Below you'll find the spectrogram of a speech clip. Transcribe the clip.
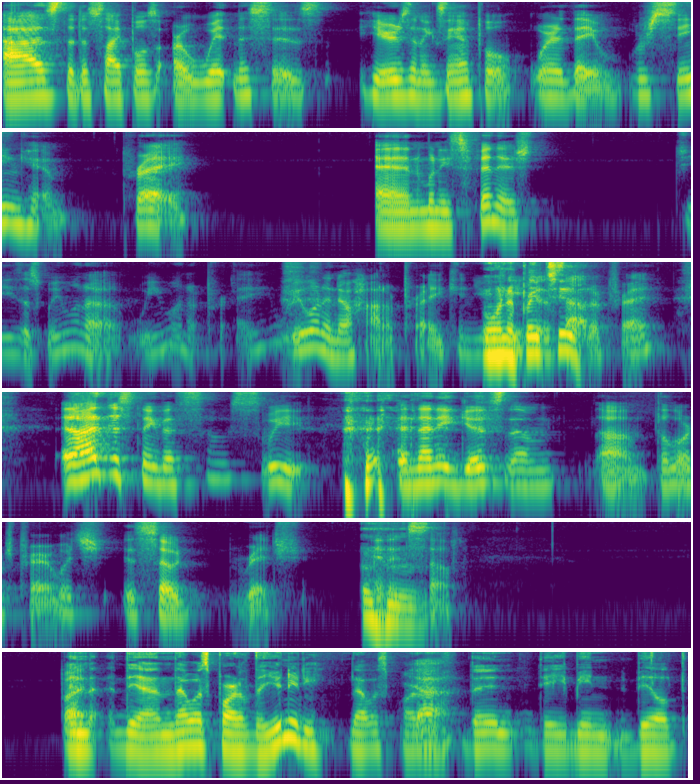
As the disciples are witnesses, here's an example where they were seeing him pray. And when he's finished, Jesus, we want to we want to pray. We want to know how to pray. Can you teach pray us too. how to pray? And I just think that's so sweet. and then he gives them um, the Lord's Prayer, which is so rich in Mhm. itself. But and yeah, and that was part of the unity. That was part Yeah. of then they being built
